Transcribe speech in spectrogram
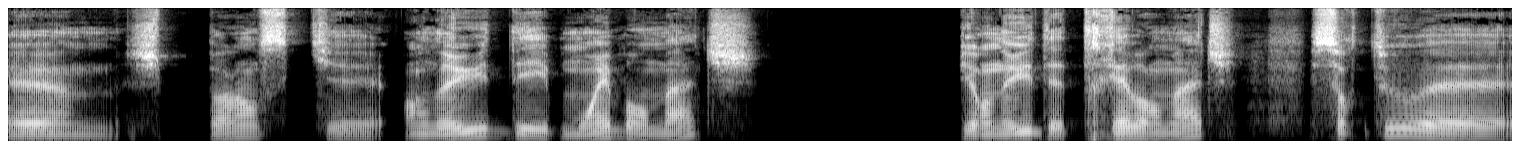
euh, je pense qu'on a eu des moins bons matchs, puis on a eu de très bons matchs. Surtout euh,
